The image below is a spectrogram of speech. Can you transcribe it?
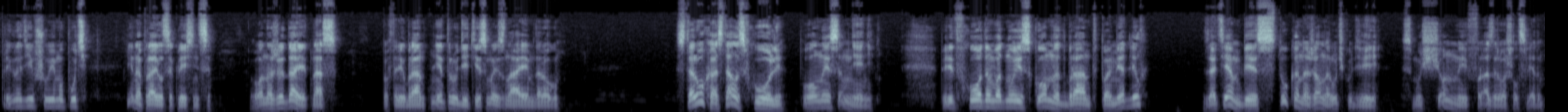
преградившую ему путь, и направился к лестнице. — Он ожидает нас, — повторил Брандт. — Не трудитесь, мы знаем дорогу. Старуха осталась в холле, полная сомнений. Перед входом в одну из комнат Брандт помедлил, затем без стука нажал на ручку двери. Смущенный Фразер вошел следом.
